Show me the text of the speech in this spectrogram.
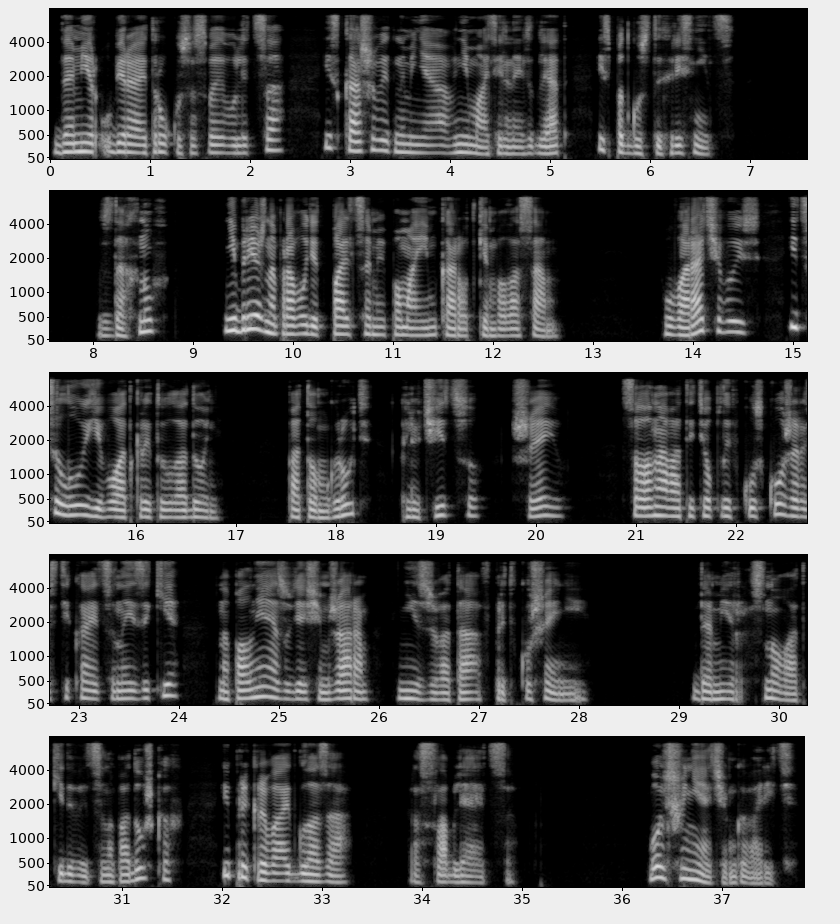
Дамир убирает руку со своего лица и скашивает на меня внимательный взгляд из-под густых ресниц. Вздохнув, небрежно проводит пальцами по моим коротким волосам. Уворачиваюсь и целую его открытую ладонь. Потом грудь, ключицу, шею. Солоноватый теплый вкус кожи растекается на языке, наполняя зудящим жаром низ живота в предвкушении. Дамир снова откидывается на подушках и прикрывает глаза, расслабляется. Больше не о чем говорить.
